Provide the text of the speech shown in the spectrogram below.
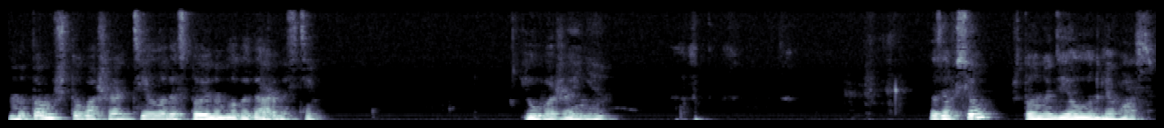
на том, что ваше тело достойно благодарности – и уважение за все, что оно делало для вас.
